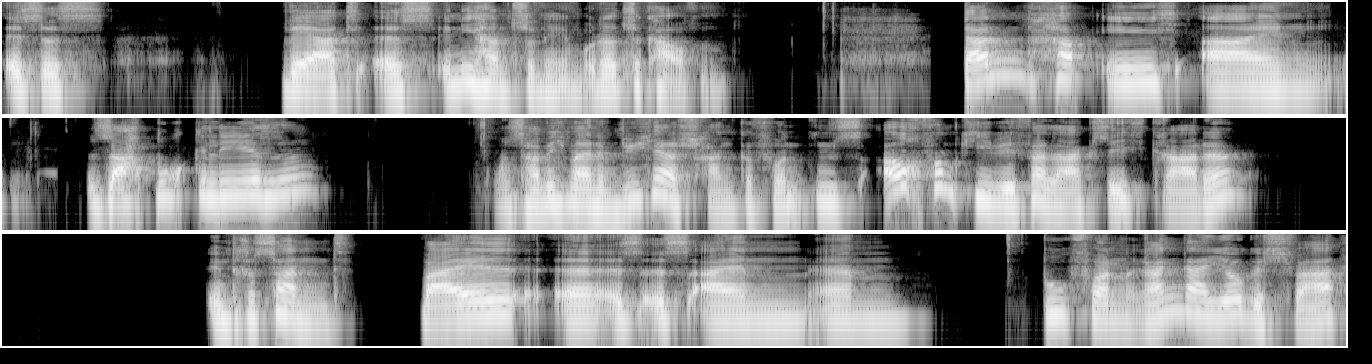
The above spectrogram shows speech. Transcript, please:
ist es wert, es in die Hand zu nehmen oder zu kaufen. Dann habe ich ein Sachbuch gelesen das habe ich mal im Bücherschrank gefunden. Ist auch vom Kiwi Verlag, sehe ich gerade. Interessant, weil äh, es ist ein ähm, Buch von Ranga Yogeshwar,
